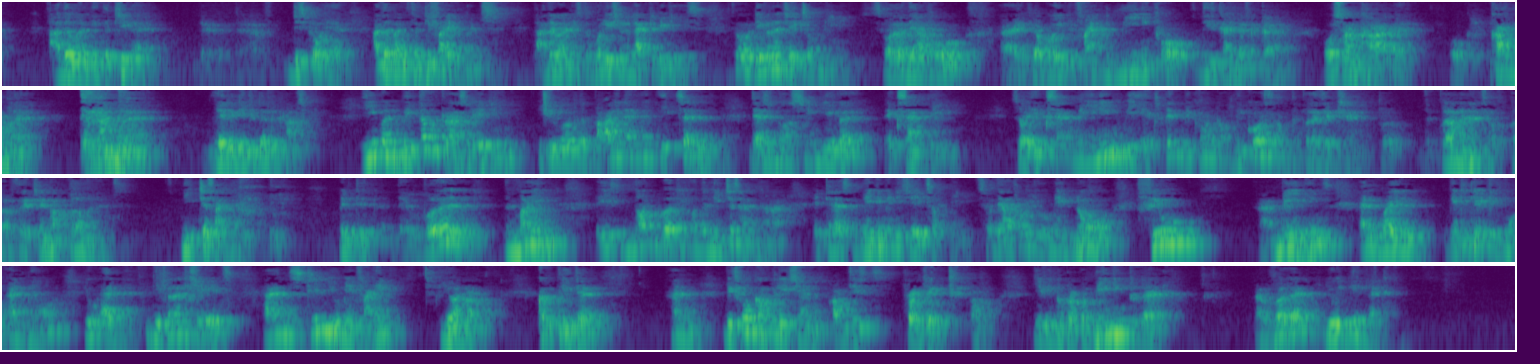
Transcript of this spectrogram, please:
The other one is the killer, the, the destroyer. Other one is the defilements. The other one is the volitional activities. So different shades of meaning. So therefore, uh, if you are going to find the meaning for this kind of a term, or sankhara, or karma, or dhamma, very difficult to translate. Even without translating, if you go to the Pali language itself, there is no singular exact meaning. So exact meaning we expect because of, because of the perception, the permanence of perception not permanence. Nitya sanya. But the, the world, the mind, is not working on the Nitya Sanya, it has many, many shades of meaning. So therefore you may know few uh, meanings and while meditating more and more, you add different shades and still you may find you are not completed. And before completion of this project of giving a proper meaning to that word, you will be enlightened.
